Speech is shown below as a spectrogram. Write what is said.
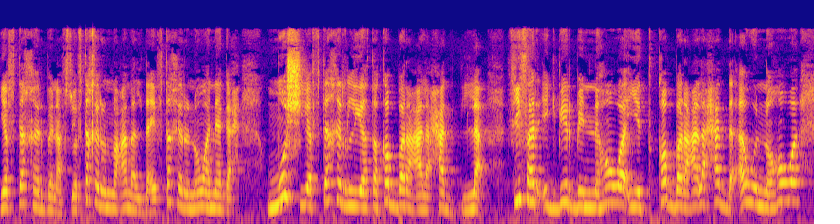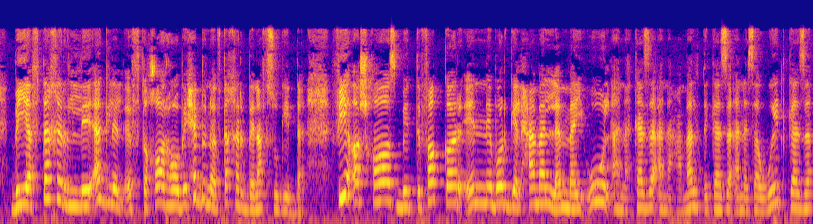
يفتخر بنفسه. يفتخر إنه عمل ده يفتخر ان هو نجح. مش يفتخر ليتكبر على حد لا. في فرق كبير بين إن هو يتكبر على حد أو ان هو بيفتخر لأجل الافتخار. هو بيحب إنه يفتخر بنفسه جدا. في أشخاص بتفكر إن برج الحمل لما يقول أنا كذا أنا عملت كذا أنا سويت كذا.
